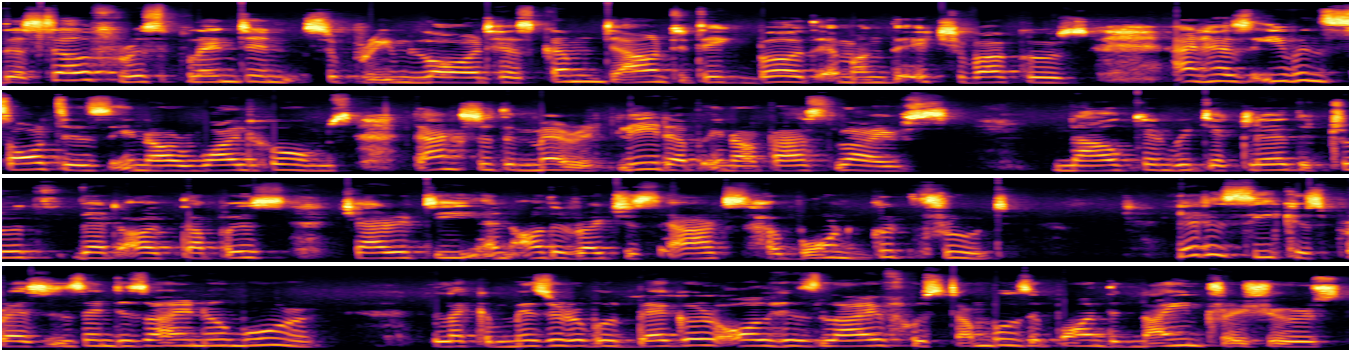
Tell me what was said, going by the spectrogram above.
the self resplendent Supreme Lord has come down to take birth among the Ikshvakus and has even sought us in our wild homes, thanks to the merit laid up in our past lives. Now can we declare the truth that our tapas, charity, and other righteous acts have borne good fruit. Let us seek his presence and desire no more. Like a miserable beggar all his life who stumbles upon the nine treasures,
